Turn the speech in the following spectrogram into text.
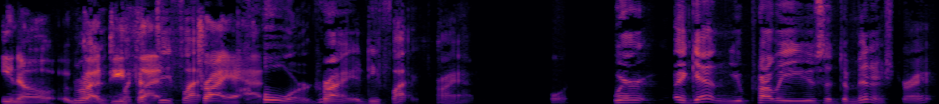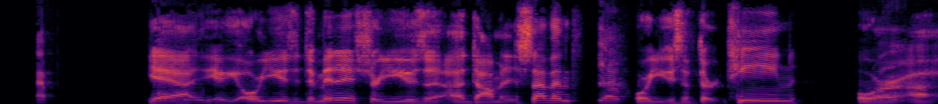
You know, right, a D like flat a D flat triad. chord, right? A D flat triad chord. Where again, you probably use a diminished, right? Yeah, Although- y- or use a diminished, or use a, a dominant seventh, Yep. or use a thirteen, or Right. uh,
